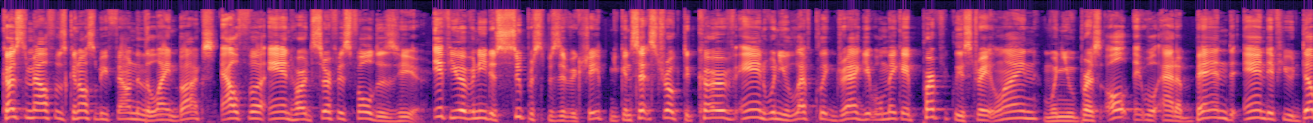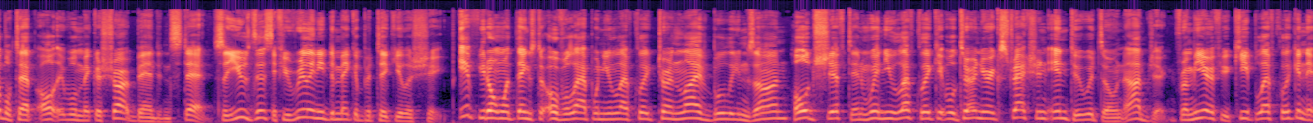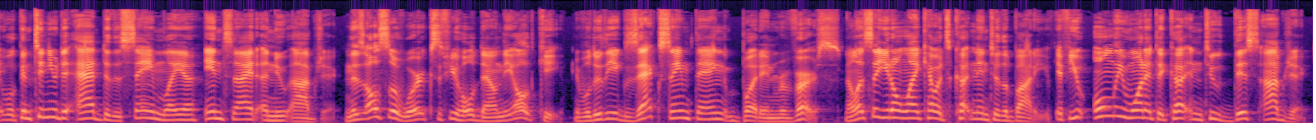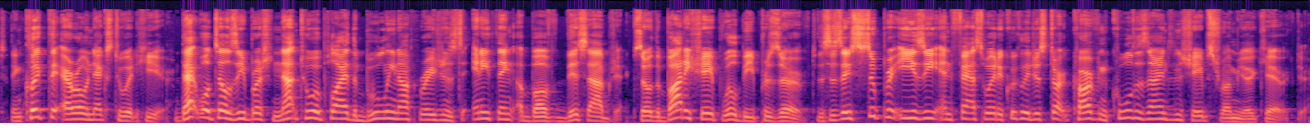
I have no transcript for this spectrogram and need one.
Custom alphas can also be found in the LightBox, alpha, and hard surface folders here. If you ever need a super specific shape, you can set stroke to curve, and when you left click drag, it will make a perfectly straight line. When you press Alt, it will add a bend, and if you double tap Alt, it will make a sharp bend instead. So use this if you really need to make a particular shape. If you don't want things to overlap when you left click turn live booleans on, hold shift, and when you left click, it will turn your extraction into its own object. From here, if you keep left clicking, it will continue to add to the same layer inside a new object. And this also works if you hold down the Alt key. It will do the exact same thing, but in reverse. Now let's say you don't like how it's cutting into the body. If you only want it to cut into this object, then click the arrow next to it here. That will tell ZBrush not to apply the boolean operations to anything above this object. So the body shape will be preserved. This is a super easy and fast way to quickly just start carving cool designs and shapes from your character.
